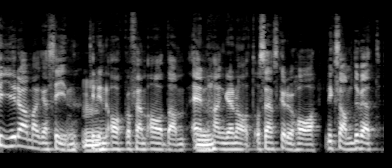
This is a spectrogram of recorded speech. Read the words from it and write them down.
fyra magasin mm. till din AK5 Adam, en mm. handgranat och sen ska du ha, liksom, du vet,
